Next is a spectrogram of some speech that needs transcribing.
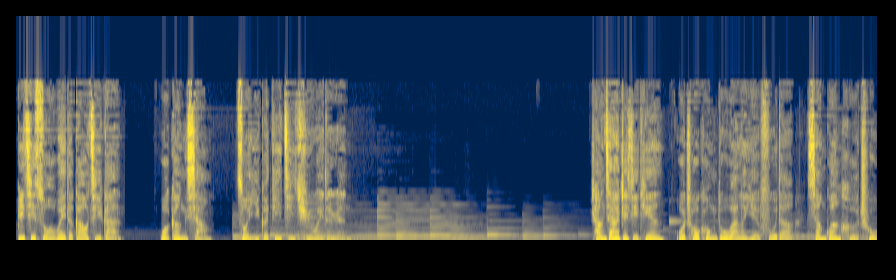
比起所谓的高级感，我更想做一个低级趣味的人。长假这几天，我抽空读完了野夫的《相关何处》，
